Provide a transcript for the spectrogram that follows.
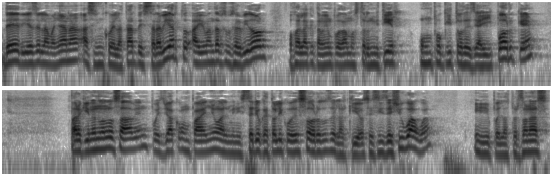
de 10 de la mañana a 5 de la tarde. Estará abierto, ahí va a andar su servidor. Ojalá que también podamos transmitir un poquito desde ahí, porque para quienes no lo saben, pues yo acompaño al Ministerio Católico de Sordos de la Arquidiócesis de Chihuahua y pues las personas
